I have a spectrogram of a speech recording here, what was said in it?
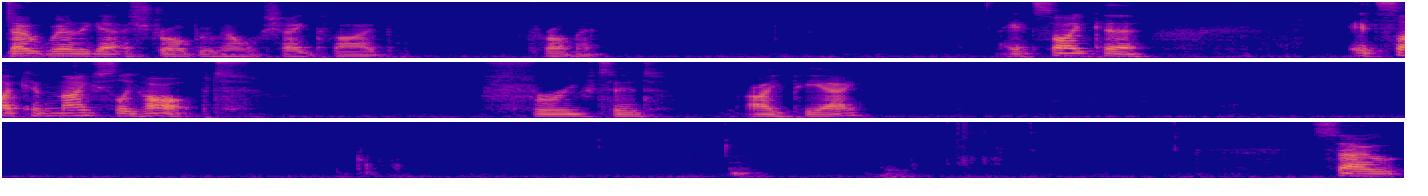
Don't really get a strawberry milkshake vibe from it. It's like a it's like a nicely hopped fruited IPA. So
